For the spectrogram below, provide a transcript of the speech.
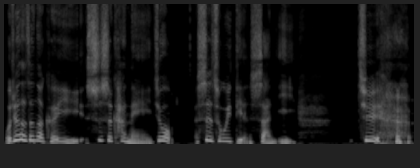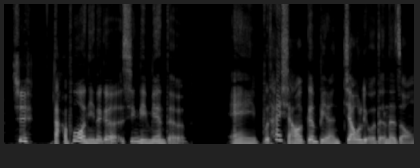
我觉得真的可以试试看呢，就试出一点善意，去 去打破你那个心里面的，诶，不太想要跟别人交流的那种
